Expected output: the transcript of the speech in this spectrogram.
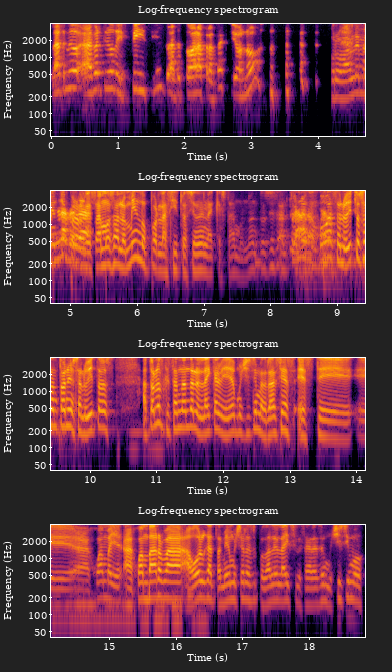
la ha tenido, haber tenido difícil durante toda la transacción, ¿no? Probablemente regresamos a lo mismo por la situación en la que estamos, ¿no? Entonces, Antonio Gamboa, saluditos, Antonio, saluditos a todos los que están dándole like al video, muchísimas gracias. Este, eh, a, Juan, a Juan Barba, a Olga también, muchas gracias por darle like, se les agradece muchísimo.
